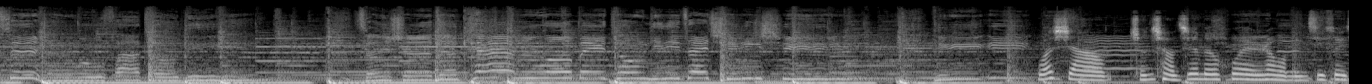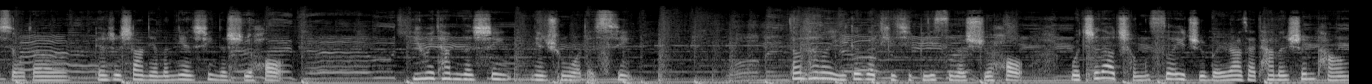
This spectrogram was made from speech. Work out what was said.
此人无法投，怎舍得看我悲痛一再侵袭？我想，整场见面会让我铭记最久的，便是少年们念信的时候，因为他们的信念出我的信。当他们一个个提起彼此的时候，我知道橙色一直围绕在他们身旁。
